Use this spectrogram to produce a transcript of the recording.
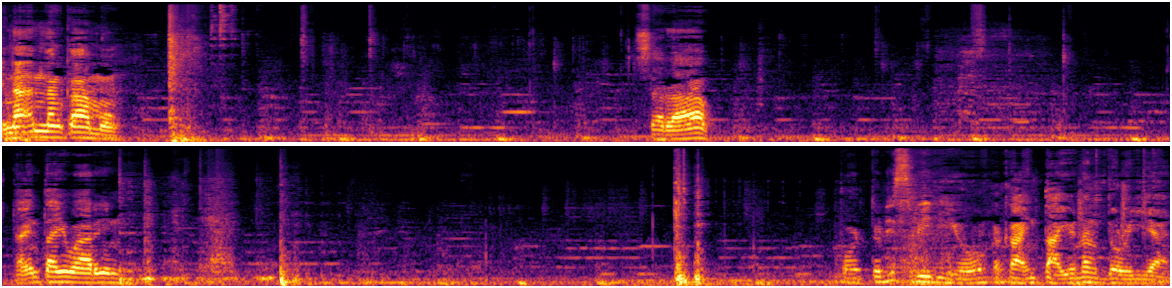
Hinaan lang kamo. Sarap. Kain tayo warin. For today's video, kakain tayo ng durian.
